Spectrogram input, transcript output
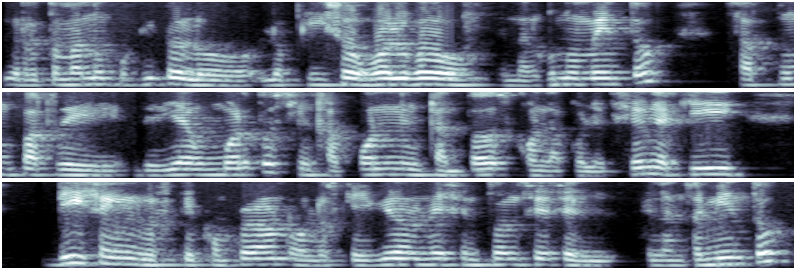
Y retomando un poquito lo, lo que hizo Golgo en algún momento, sacó un pack de, de Día de Muertos y en Japón encantados con la colección. Y aquí dicen los que compraron o los que vivieron en ese entonces el, el lanzamiento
